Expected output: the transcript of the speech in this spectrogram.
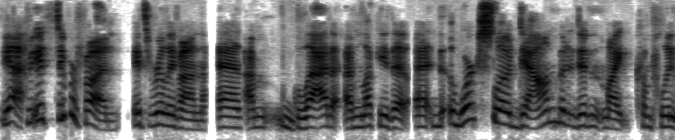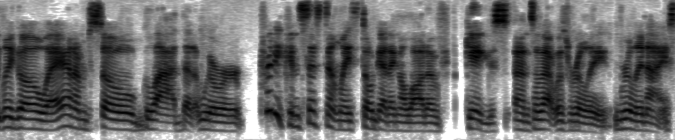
Yeah, it's super fun. It's really fun. And I'm glad, I'm lucky that uh, the work slowed down, but it didn't like completely go away. And I'm so glad that we were pretty consistently still getting a lot of gigs. And so that was really, really nice.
